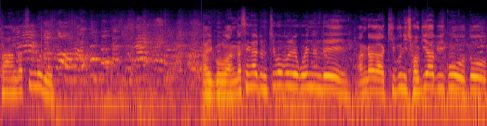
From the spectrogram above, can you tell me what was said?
다 안 가 친구들 아이고 안가 생활 좀 찍어보려고 했는데 안가가 기분이 저기압이고 또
